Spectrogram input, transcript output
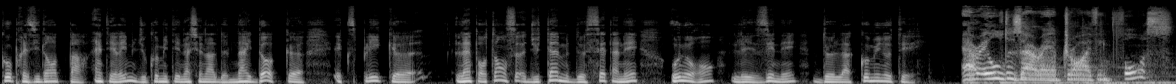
coprésidente par intérim du comité national de NIDOC, explique euh, l'importance du thème de cette année honorant les aînés de la communauté. Our elders are our driving force,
